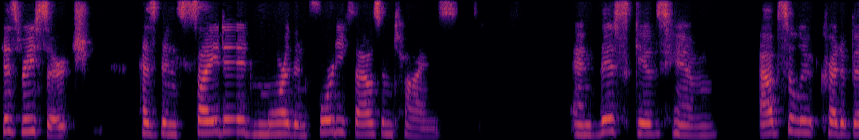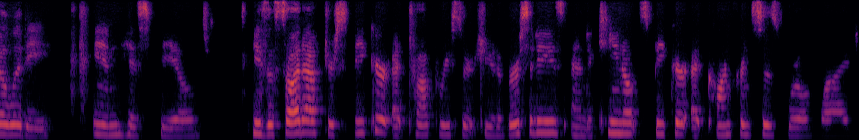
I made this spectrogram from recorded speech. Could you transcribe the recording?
His research has been cited more than 40,000 times, and this gives him absolute credibility in his field. He's a sought after speaker at top research universities and a keynote speaker at conferences worldwide.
